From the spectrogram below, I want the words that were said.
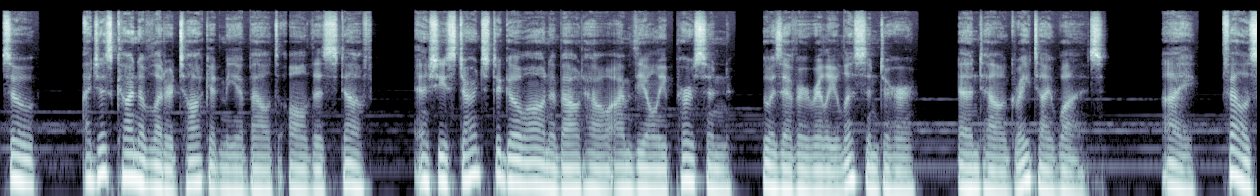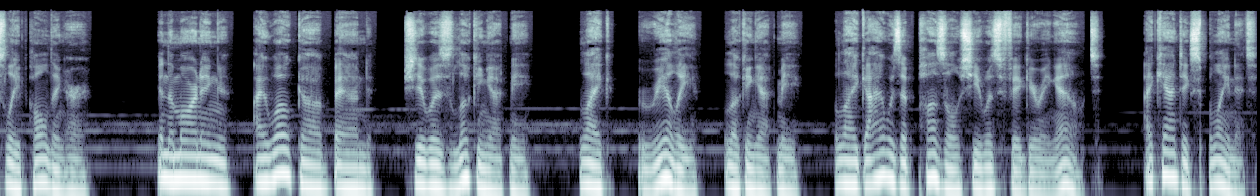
So I just kind of let her talk at me about all this stuff, and she starts to go on about how I'm the only person who has ever really listened to her and how great I was. I fell asleep holding her. In the morning, I woke up and she was looking at me, like really looking at me, like I was a puzzle she was figuring out. I can't explain it.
